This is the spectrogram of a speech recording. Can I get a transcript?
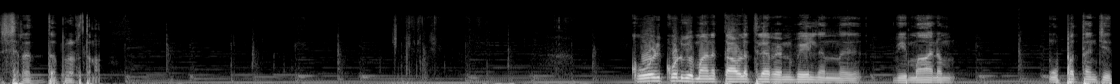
ശ്രദ്ധ പുലർത്തണം. കോഴിക്കോട് വിമാനത്താവളത്തിലെ റൺവേയിൽ നിന്ന് വിമാനം മുപ്പത്തഞ്ച്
